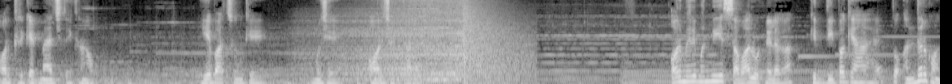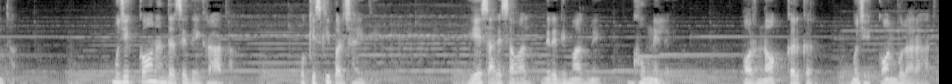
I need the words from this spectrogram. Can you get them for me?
और क्रिकेट मैच देख रहा हूँ। ये बात सुन के मुझे और झटका लगा। और मेरे मन में ये सवाल उठने लगा कि दीपक यहाँ है तो अंदर कौन था? मुझे कौन अंदर से देख रहा था? वो किसकी परछाई थी? ये सारे सवाल मेरे दिमाग में घूमने लगे और नॉक कर कर मुझे कौन बुला रहा था?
